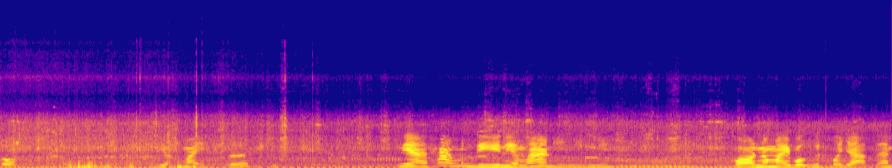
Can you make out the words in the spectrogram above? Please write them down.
โอ้เหยียบไม่เออ เนี่ยทางมันดีเนี่ยมานี่นี่นี่ก่อนน้ำใหม่บ่อึดบ่อยากกัน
